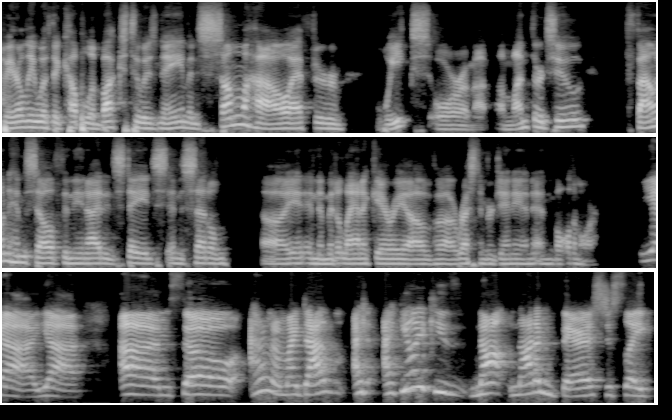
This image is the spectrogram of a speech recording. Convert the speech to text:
barely with a couple of bucks to his name. And somehow, after weeks or a, month or two, found himself in the United States and settled uh, in, in, the Mid Atlantic area of uh, Reston, Virginia, and, and Baltimore. Yeah, yeah. Um, so I don't know. My dad, I, I feel like he's not not embarrassed, just like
